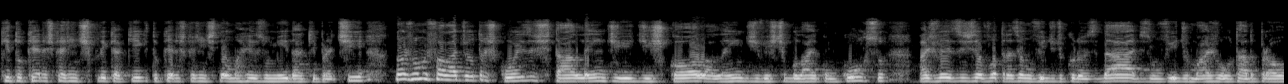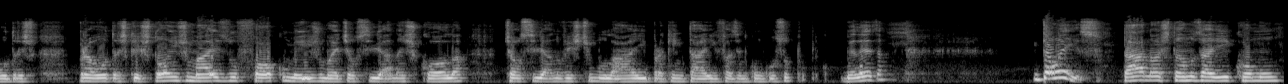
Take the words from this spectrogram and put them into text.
que tu queiras que a gente explique aqui, que tu queiras que a gente dê uma resumida aqui para ti. Nós vamos falar de outras coisas, tá? Além de, de escola, além de vestibular e concurso. Às vezes eu vou trazer um vídeo de curiosidades, um vídeo mais voltado para outras para outras questões, mas o foco mesmo é te auxiliar na escola, te auxiliar no vestibular e para quem está aí fazendo concurso público, beleza? Então é isso, tá? Nós estamos aí como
